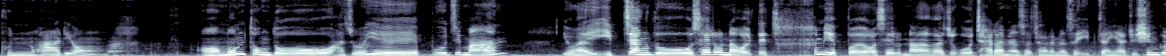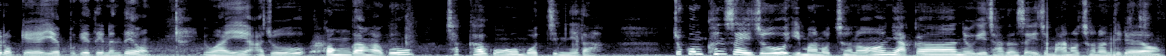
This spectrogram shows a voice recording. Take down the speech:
분화룡. 어, 몸통도 아주 예쁘지만 이 아이 입장도 새로 나올 때 참 예뻐요. 새로 나와가지고 자라면서 자라면서 입장이 아주 싱그럽게 예쁘게 되는데요. 이 아이 아주 건강하고 착하고 멋집니다. 조금 큰 사이즈 25,000원, 약간 여기 작은 사이즈 15,000원 드려요.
